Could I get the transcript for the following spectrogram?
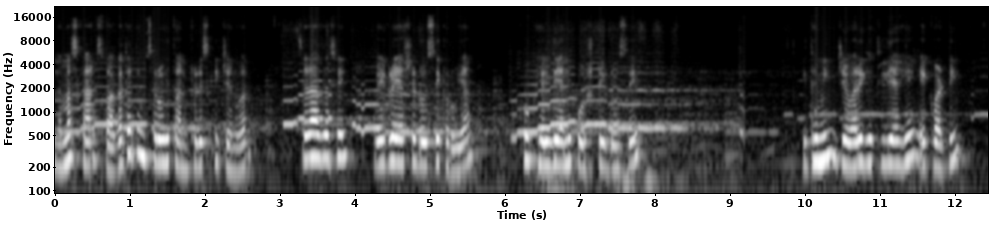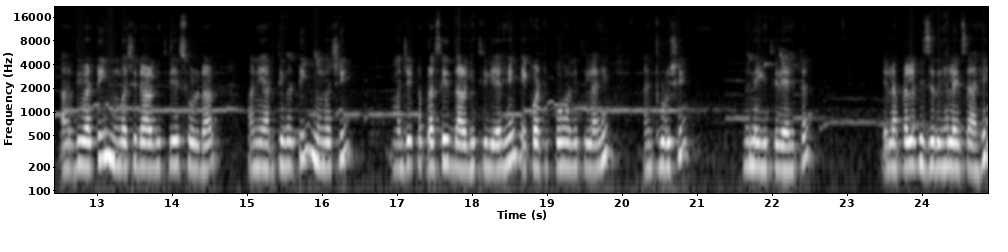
नमस्कार स्वागत आहे तुमचं रोहित वानखेडेस किचनवर. चला आज असे वेगळे असे डोसे करूया. खूप हेल्दी आणि पौष्टिक डोसे. इथे मी ज्वारी घेतलेली आहे एक वाटी अर्धी वाटी मुगाची डाळ घेतली आहे सोल डाळ आणि अर्धी वाटी मुगाची म्हणजे टपरासहित डाळ घेतलेली आहे. एक वाटी पोहा घेतलेला आहे आणि थोडीशी धने घेतलेले आहेत. याला आपल्याला भिजत घालायचं आहे.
